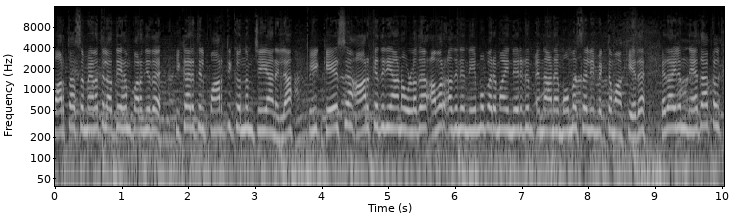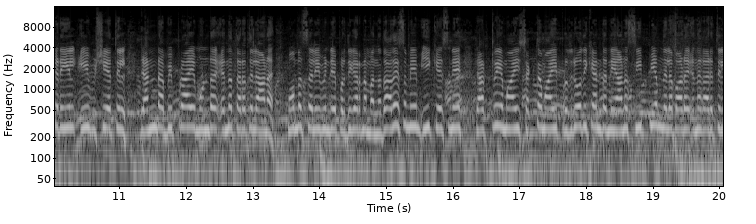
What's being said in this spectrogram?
വാർത്താ സമ്മേളനത്തിൽ അദ്ദേഹം പറഞ്ഞത് ഇക്കാര്യത്തിൽ പാർട്ടിക്കൊന്നും ചെയ്യാനില്ല. ഈ കേസ് ആർക്കെതിരെയാണ് ഉള്ളത് അവർ അതിനെ നിയമപരമായി നേരിടും എന്നാണ് മുഹമ്മദ് സലീം വ്യക്തമാക്കിയത്. ഏതായാലും നേതാക്കൾക്കിടയിൽ ഈ വിഷയത്തിൽ രണ്ട് അഭിപ്രായമുണ്ട് എന്ന തരത്തിലാണ് മുഹമ്മദ് സലീമിന്റെ പ്രതികരണം വന്നത്. അതേസമയം ഈ കേസിനെ രാഷ്ട്രീയമായി ശക്തമായി പ്രതിരോധിക്കാൻ തന്നെയാണ് സി പി എം നിലപാട് എന്ന കാര്യത്തിൽ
